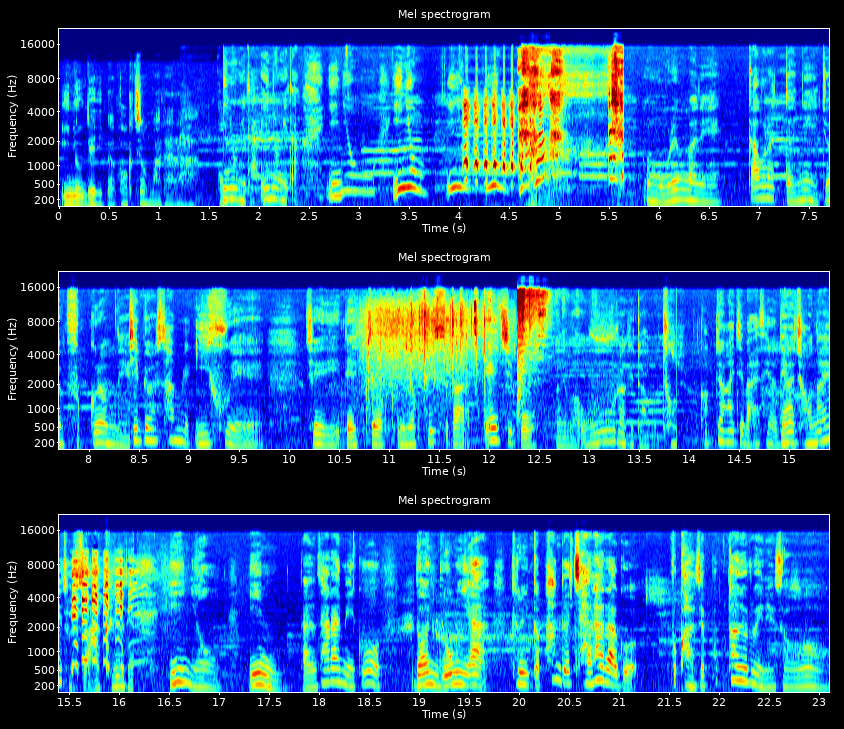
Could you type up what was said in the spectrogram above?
인용되니까 걱정 말아라. 인용이다, 인용이다, 인용, 인용, 인용. 너무 오랜만에 까불었더니 좀 부끄럽네요. 12월 3일 이후에 제 내적 인격 필수가 깨지고 막 우울하기도 하고 저, 걱정하지 마세요. 내가 전화해줬어. 아 그래. 인용, 인. 난 사람이고 넌 용이야. 그러니까 판결 잘 하라고. 또 관세 폭탄으로 인해서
